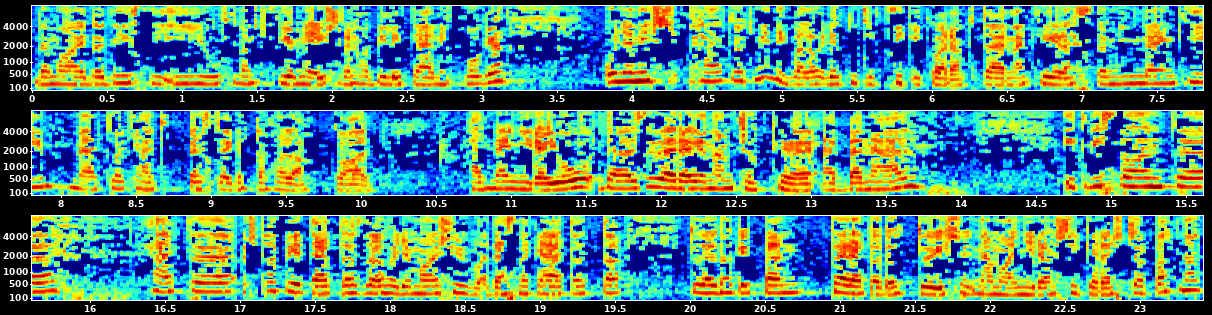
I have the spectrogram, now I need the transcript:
de majd a DC EU nagy filmje is rehabilitálni fogja. Ugyanis hát őt mindig valahogy egy kicsit ciki karakternek érezte mindenki, mert hogy hát beszélgett a halakkal. Hát mennyire jó, de az ő ereje nem csak ebben áll. Itt viszont hát a stafétát azzal, hogy a Marsi vadásznak átadta, tulajdonképpen teret adott ő is egy nem annyira sikeres csapatnak.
